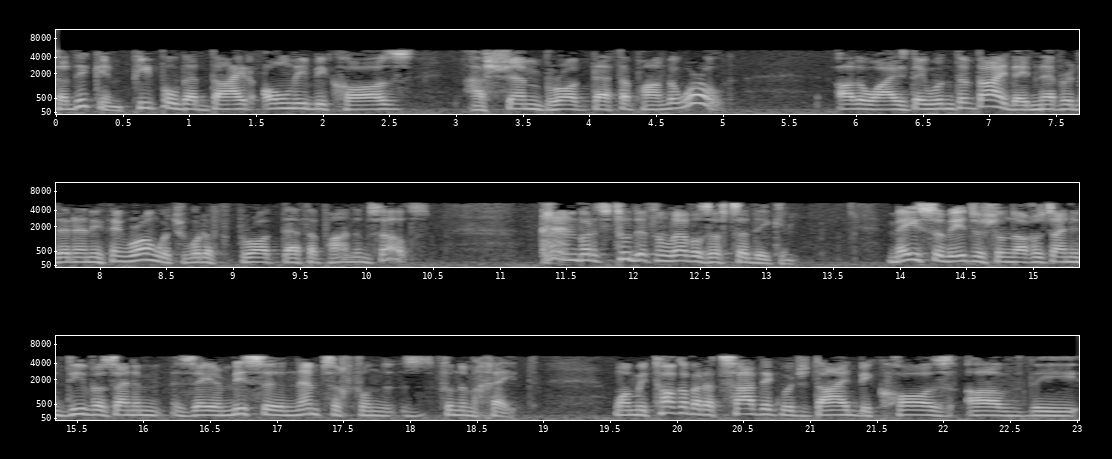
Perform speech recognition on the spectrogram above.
Tzadikim, people that died only because Hashem brought death upon the world. Otherwise, they wouldn't have died. They never did anything wrong, which would have brought death upon themselves. but it's two different levels of Chet. When we talk about a tzaddik which died because of the,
